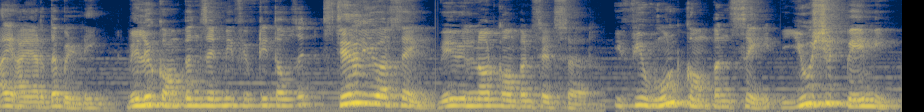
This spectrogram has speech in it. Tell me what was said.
i hire the building. Will you compensate me 50000 still you are saying we will not compensate sir if you won't compensate, you should pay me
